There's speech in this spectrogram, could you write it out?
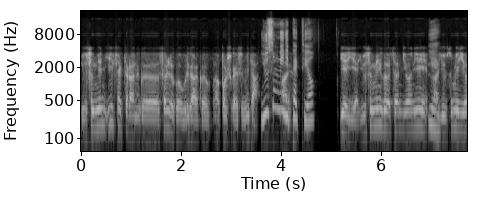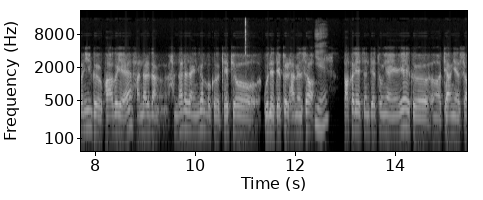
유승민 이펙트라는 것을 그 우리가 그 볼 수가 있습니다. 유승민 어, 이펙트요? 예, 예. 유승민 그 전 의원이, 예. 아, 유승민 의원이 그 과거에 한나라당, 한나라당인가 뭐 그 대표, 군의 대표를 하면서 예. 박근혜 전 대통령에게 그, 어, 대항해서,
